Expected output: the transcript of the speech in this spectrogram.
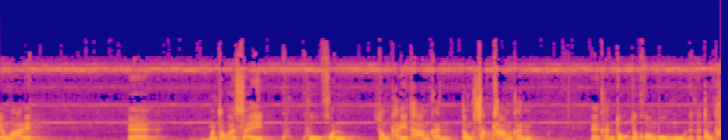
ยังว่าเด้เออมันต้องอาศัยขู่ค้นต้องไทยถามกัน ต้องซักถามกันขั้นตกเจ้าของโบหูเนี่ยก็ต้องถ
